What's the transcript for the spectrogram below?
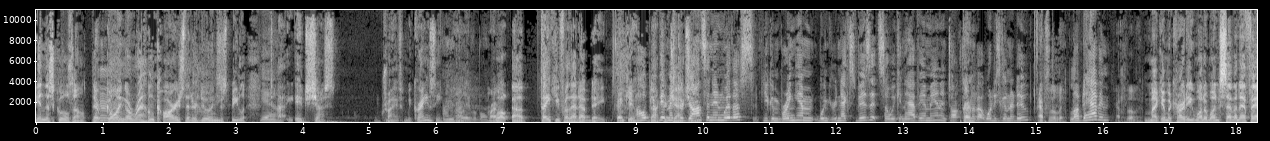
in the school zone. They're going around cars that are doing the speed limit. Yeah. It's just drives me crazy. Unbelievable. Right. Well, uh, thank you for that update. Thank you. I hope Dr. you'll get Mr. Jackson. Johnson in with us. If you can bring him when your next visit, so we can have him in and talk to him about what he's going to do. Absolutely. Love to have him. Absolutely. Micah McCarty, 1017 FM.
